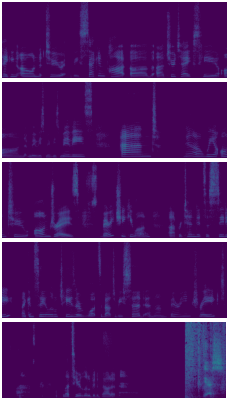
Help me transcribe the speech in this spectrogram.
taking on to the second part of uh, two takes here on movies, movies, movies, and now we are on to Andre's very cheeky one. Uh, pretend it's a city. I can see a little teaser of what's about to be said, and I'm very intrigued. Let's hear a little bit about it. Yes,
